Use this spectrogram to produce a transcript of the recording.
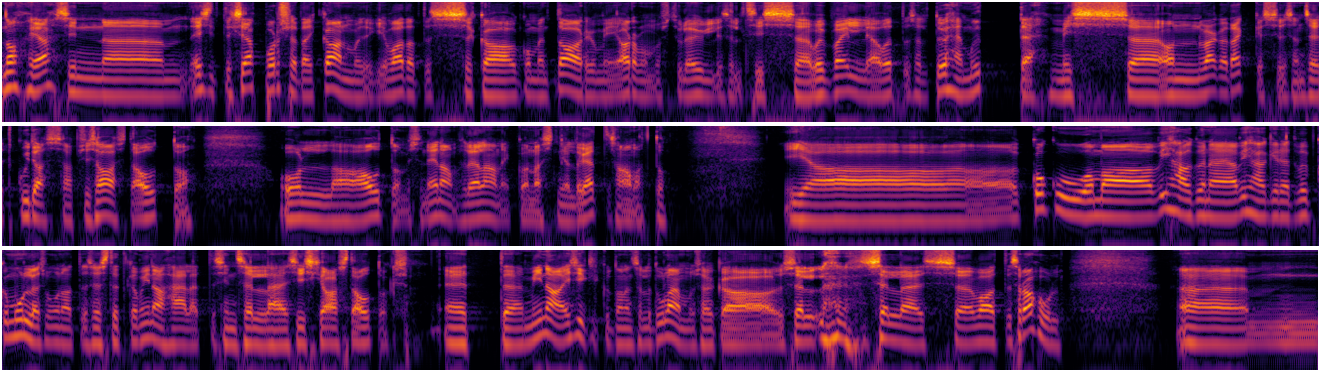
noh, jah, siin äh, esiteks jah, Porsche Taycan muidugi, vaadates ka kommentaariumi arvamust üleüldiselt, siis äh, võib välja võtta sealt ühe mõtte, mis on väga täkkes ja see on see, et kuidas saab siis aasta auto olla auto, mis on enamusele elanikkonnast nii-öelda kättesaamatu ja kogu oma vihakõne ja vihakirjad võib ka mulle suunata, sest et ka mina hääletasin selle siiski aasta autoks. et äh, mina isiklikult olen selle tulemusega sel, selles vaates rahul. Ähm,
